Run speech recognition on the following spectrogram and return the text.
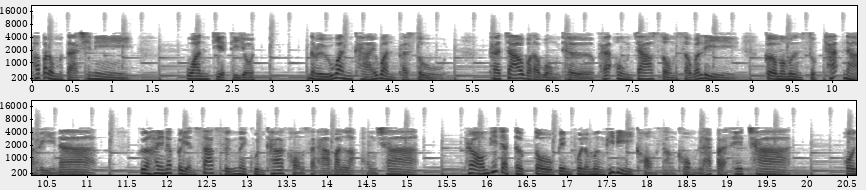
พระบรมราชินี วันเกียรติยศ หรือวันคล้ายวันประสูติพระเจ้าวรวงเธอ พระองค์เจ้าสมสวลีเกรมหมื่นสุทธนารีนาเพื่อให้นักเรียนทราบซึ้งในคุณค่าของสถาบันหลักของชาติ พร้อมที่จะเติบโตเป็นพลเมืองที่ดีของสังคมและประเทศชาติ ผล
